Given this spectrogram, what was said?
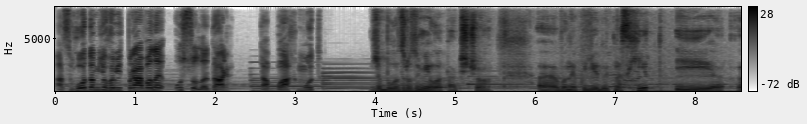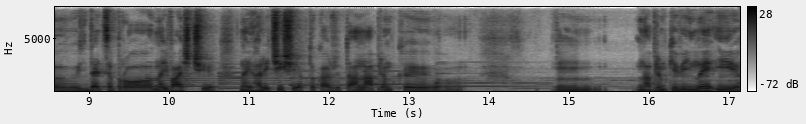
а згодом його відправили у Соледар та Бахмут. Вже було зрозуміло так, що е, вони поїдуть на схід, і е, йдеться про найважчі, найгарячіші, як то кажуть, та, напрямки, е, напрямки війни. І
